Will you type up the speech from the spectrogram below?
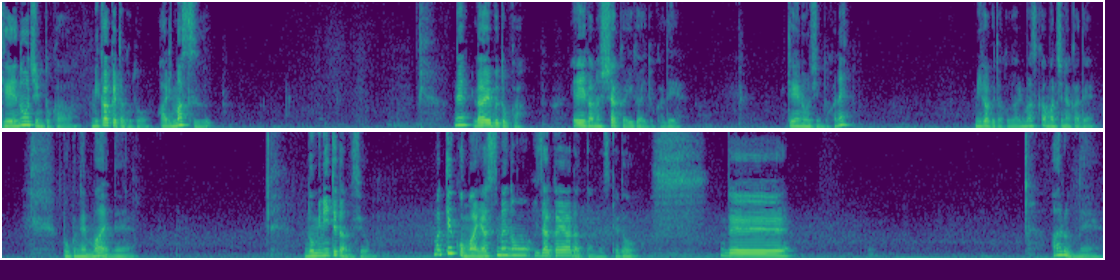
芸能人とか見かけたことあります？ねライブとか映画の試写会以外とかで。芸能人とかね。見かけたことありますか？街中で。僕ね前ね飲みに行ってたんですよ。まあ結構まあ安めの居酒屋だったんですけど。であるね、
